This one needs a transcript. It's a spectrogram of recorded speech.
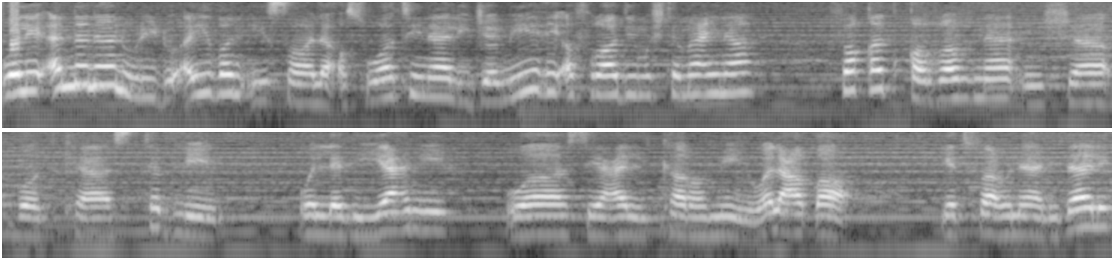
ولأننا نريد أيضا إيصال أصواتنا لجميع أفراد مجتمعنا فقد قررنا إنشاء بودكاست تبليل والذي يعني واسع الكرم والعطاء. يدفعنا لذلك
